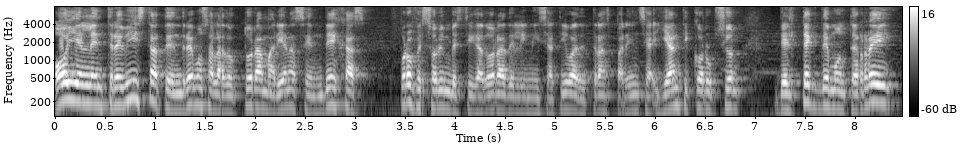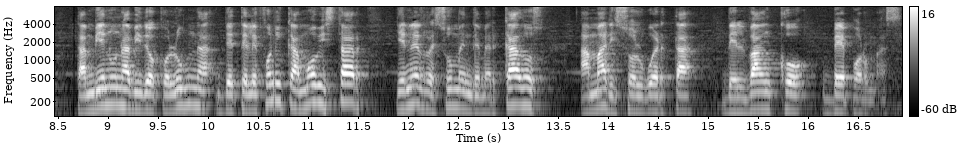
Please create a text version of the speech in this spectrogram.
Hoy en la entrevista tendremos a la doctora Mariana Sendejas, profesora investigadora de la Iniciativa de Transparencia y Anticorrupción del TEC de Monterrey, también una videocolumna de Telefónica Movistar y en el resumen de mercados a Marisol Huerta del Banco B por Más.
